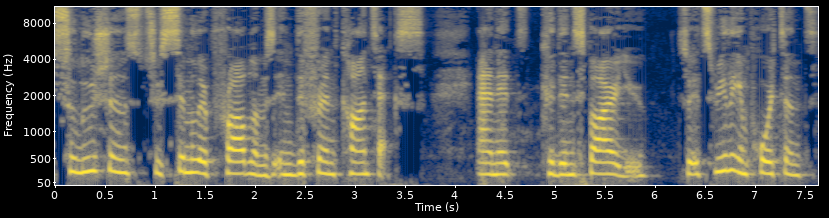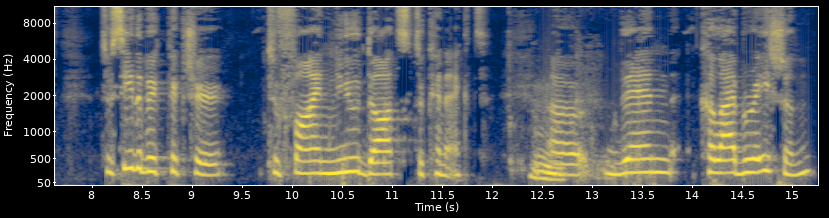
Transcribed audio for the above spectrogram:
solutions to similar problems in different contexts and it could inspire you. So it's really important to see the big picture, to find new dots to connect. Mm. Uh, then collaboration.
